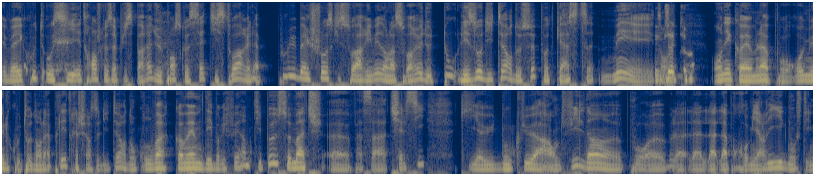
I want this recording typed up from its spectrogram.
et bah, écoute, aussi étrange que ça puisse paraître, je pense que cette histoire est la plus belle chose qui soit arrivée dans la soirée de tous les auditeurs de ce podcast. Mais étant- Exactement. On est quand même là pour remuer le couteau dans la plaie, très chers auditeurs. Donc on va quand même débriefer un petit peu ce match euh, face à Chelsea, qui a eu donc lieu à Anfield hein, pour euh, la, première ligue. Donc c'était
